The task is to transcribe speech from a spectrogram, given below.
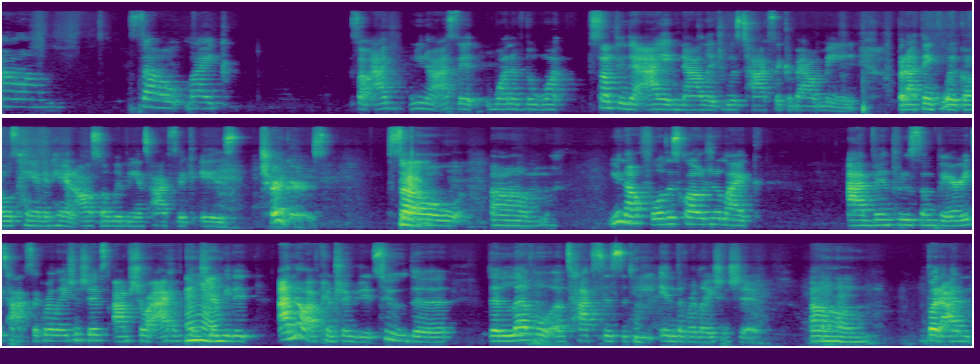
Um. So like, so I, you know, I said one of the one something that I acknowledge was toxic about me, but I think what goes hand in hand also with being toxic is triggers. So, um, you know, full disclosure, like I've been through some very toxic relationships. I'm sure I have Mhm. contributed. I know I've contributed to the the level of toxicity in the relationship. Um, but I and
